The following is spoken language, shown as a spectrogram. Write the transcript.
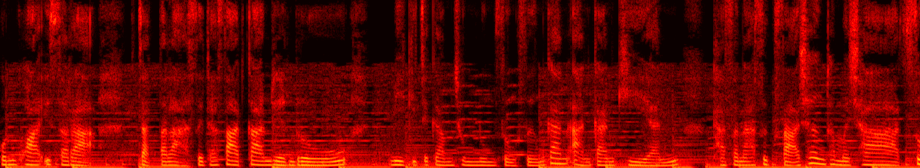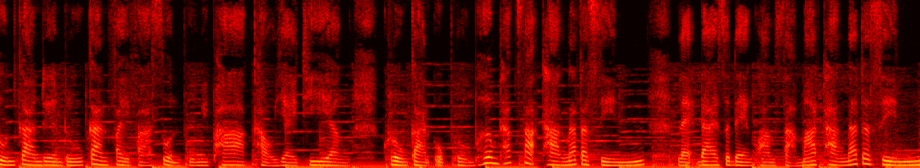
ค้นคว้าอิสระ จัดตลาดเศรษฐศาสตร์การเรียนรู้ มีกิจกรรมชุมนุมส่งเสริมการอ่านการเขียน ทัศนศึกษาเชิงธรรมชาติ ศูนย์การเรียนรู้การไฟฟ้าส่วนภูมิภาคเขาใหญ่เทียง โครงการอบรมเพิ่มทักษะทางนาฏศิลป์ และได้แสดงความสามารถทางนาฏศิลป์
